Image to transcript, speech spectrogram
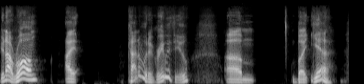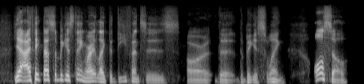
you're not wrong. I kind of would agree with you. Um, but yeah, yeah, I think that's the biggest thing, right? Like the defenses are the the biggest swing. Also,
